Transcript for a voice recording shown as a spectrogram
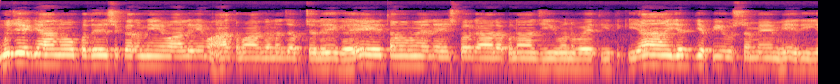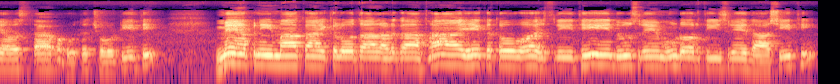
मुझे ज्ञानोपदेश करने वाले महात्मा गण जब चले गए, तब मैंने इस प्रकार अपना जीवन व्यतीत किया। यद्यपि उस समय मेरी अवस्था बहुत छोटी थी। मैं अपनी माँ का इकलौता लड़का था, एक तो वह स्त्री थी, दूसरे मूड और तीसरे दासी थी।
